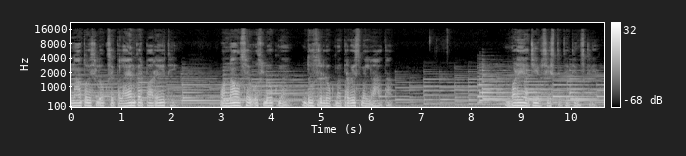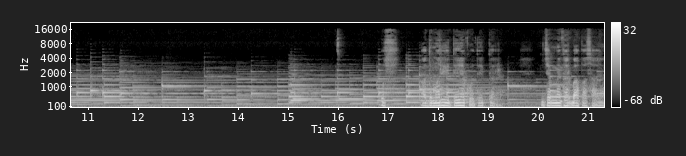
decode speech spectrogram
ना तो इस लोक से पलायन कर पा रही थी और ना उसे उस लोक में, दूसरे लोक में प्रवेश मिल रहा था। बड़े अजीब सी स्थिति थी उसकी उस अधमरी देह को देखकर जब मैं घर वापस आया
